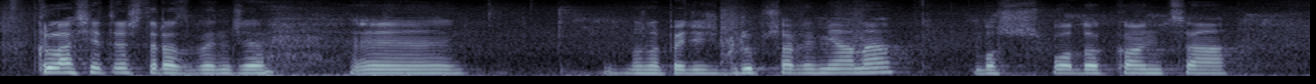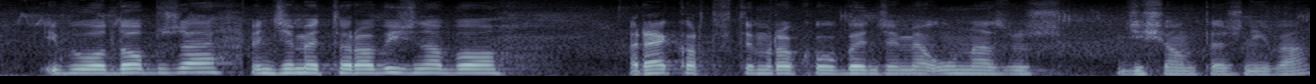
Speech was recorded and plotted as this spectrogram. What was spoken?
W klasie też teraz będzie, yy, można powiedzieć, grubsza wymiana, bo szło do końca i było dobrze. Będziemy to robić, no bo rekord w tym roku będzie miał u nas już dziesiąte żniwa.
